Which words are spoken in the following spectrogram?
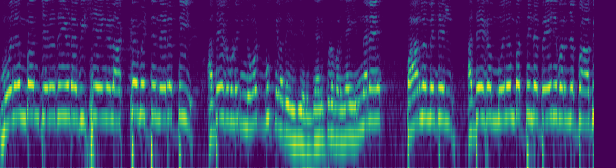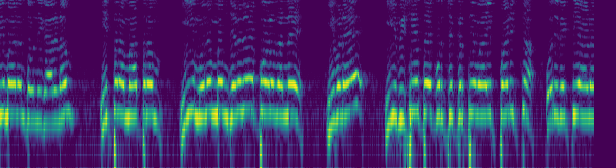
മുനമ്പം ജനതയുടെ വിഷയങ്ങൾ അക്കമിട്ട് നിരത്തി അദ്ദേഹം ഒരു നോട്ട്ബുക്കിൽ അത് എഴുതിയെടുത്തു പറഞ്ഞ പറഞ്ഞു ഇന്നലെ പാർലമെന്റിൽ അദ്ദേഹം മുനമ്പത്തിന്റെ പേര് പറഞ്ഞപ്പോൾ അഭിമാനം തോന്നി. കാരണം ഇത്ര മാത്രം ഈ മുനമ്പം ജനതയെ പോലെ തന്നെ ഇവിടെ ഈ വിഷയത്തെക്കുറിച്ച് കൃത്യമായി പഠിച്ച ഒരു വ്യക്തിയാണ്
